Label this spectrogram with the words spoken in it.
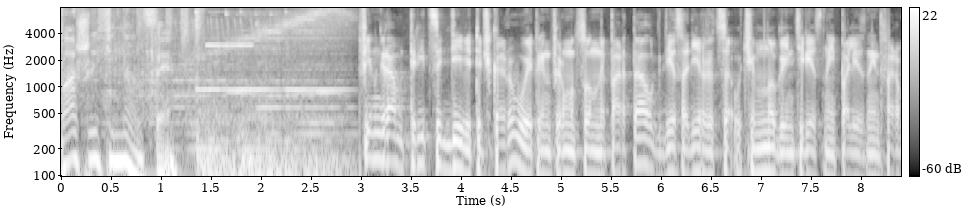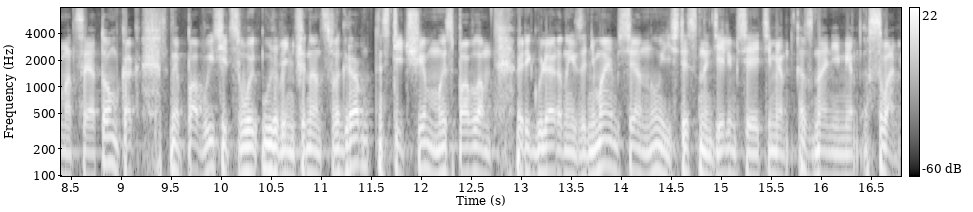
Ваши финансы. Финграм39.ру – это информационный портал, где содержится очень много интересной и полезной информации о том, как повысить свой уровень финансовой грамотности, чем мы с Павлом регулярно и занимаемся, ну, естественно, делимся этими знаниями с вами.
